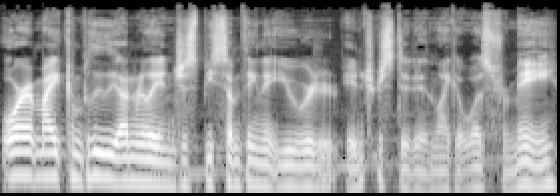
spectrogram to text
or it might completely unrelate and just be something that you were interested in, like it was for me.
